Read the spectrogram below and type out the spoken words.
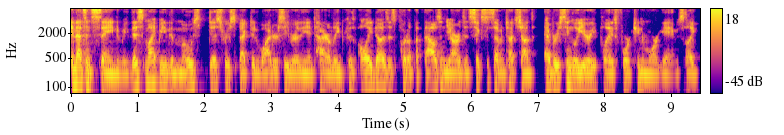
And that's insane to me. This might be the most disrespected wide receiver in the entire league because all he does is put up a thousand yards and six to seven touchdowns every single year he plays 14 or more games. Like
